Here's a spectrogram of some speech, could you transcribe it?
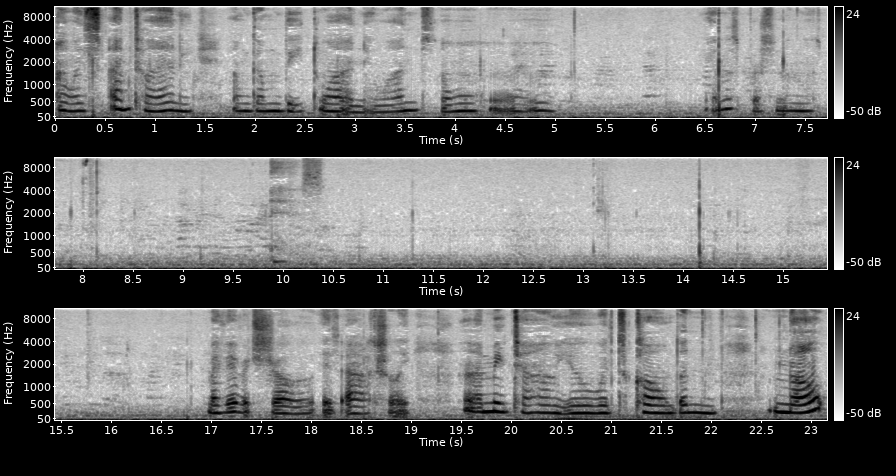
I was, I'm 20. I'm gonna be 21 soon. Yeah, this person in this is. My favorite show is actually let me tell you, it's called the Note.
